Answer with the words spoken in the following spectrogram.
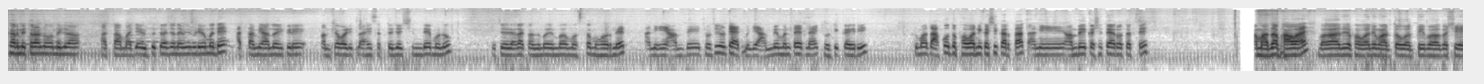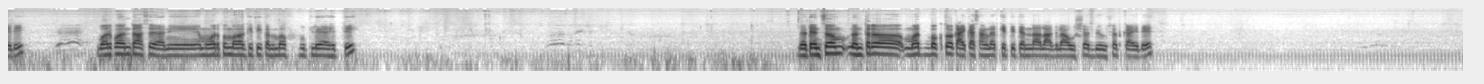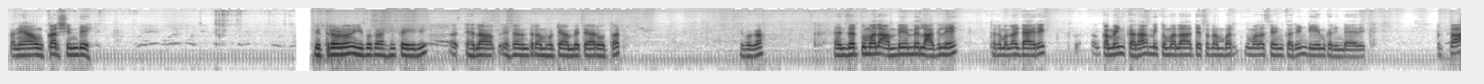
नमस्कार मित्रांनो मी आता माझ्या युट्यूब चॅनलच्या नवीन व्हिडिओमध्ये आता मी आलो इकडे आमच्या वाडीतला आहे सत्यजय शिंदे म्हणून. त्याचे जरा कंब मस्त मोहरलेत आणि आंबे छोटे छोटे आहेत म्हणजे आंबे म्हणता येत नाही छोटी कैरी. तुम्हाला दाखवतो फवारणी कशी करतात आणि आंबे कसे तयार होतात ते. माझा भाव आहे. बघा ते फवारणी मारतो वरती बघा कशी आहे ती. वरपर्यंत असे आणि मोहर पण बघा किती कलंब फुटले आहेत ते. तर त्यांचं नंतर मत बघतो काय काय सांगणार किती त्यांना लागलं औषध बिवषध काय ते. आणि हा ओंकार शिंदे. मित्रांनो ही बघा ही कैरी. ह्याला ह्याच्यानंतर मोठे आंबे तयार होतात. हे बघा. आणि जर तुम्हाला आंबे आंबे लागले तर मला डायरेक्ट कमेंट करा. मी तुम्हाला त्याचा नंबर तुम्हाला सेंड करेन डी एम करेन डायरेक्ट आता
